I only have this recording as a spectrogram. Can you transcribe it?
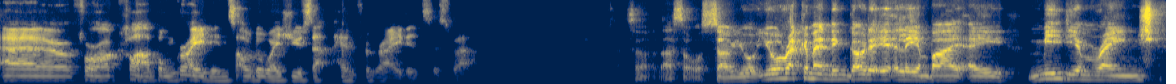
uh, for our club on gradings. I would always use that pen for gradings as well. So that's all. So you're you're recommending go to Italy and buy a medium range,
